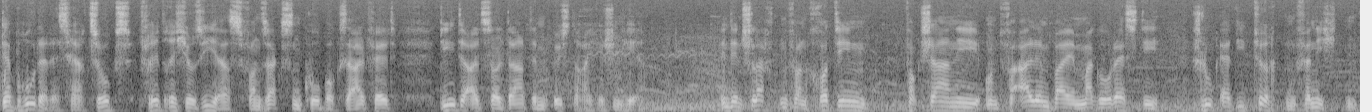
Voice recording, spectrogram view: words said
Der Bruder des Herzogs, Friedrich Josias von Sachsen-Coburg-Saalfeld, diente als Soldat im österreichischen Heer. In den Schlachten von Chotin, Fokshani und vor allem bei Magoresti schlug er die Türken vernichtend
